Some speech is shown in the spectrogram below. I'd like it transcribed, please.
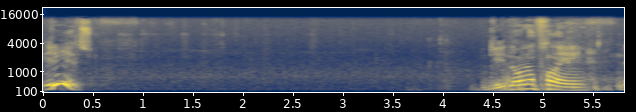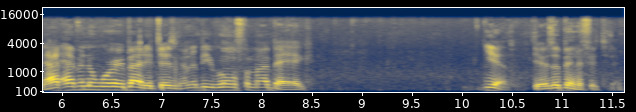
It is. Getting on a plane, not having to worry about if there's going to be room for my bag. Yeah, there's a benefit to that.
